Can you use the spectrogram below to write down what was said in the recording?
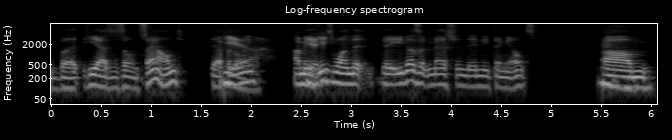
but he has his own sound. Definitely. Yeah. I mean, Yeah, he- he's one that, that he doesn't mesh into anything else. Mhm. Um,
